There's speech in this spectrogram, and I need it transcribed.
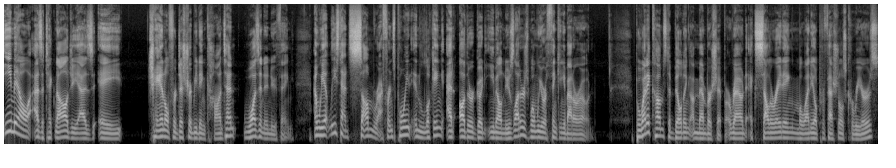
email as a technology, as a channel for distributing content wasn't a new thing. And we at least had some reference point in looking at other good email newsletters when we were thinking about our own. But when it comes to building a membership around accelerating millennial professionals' careers,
